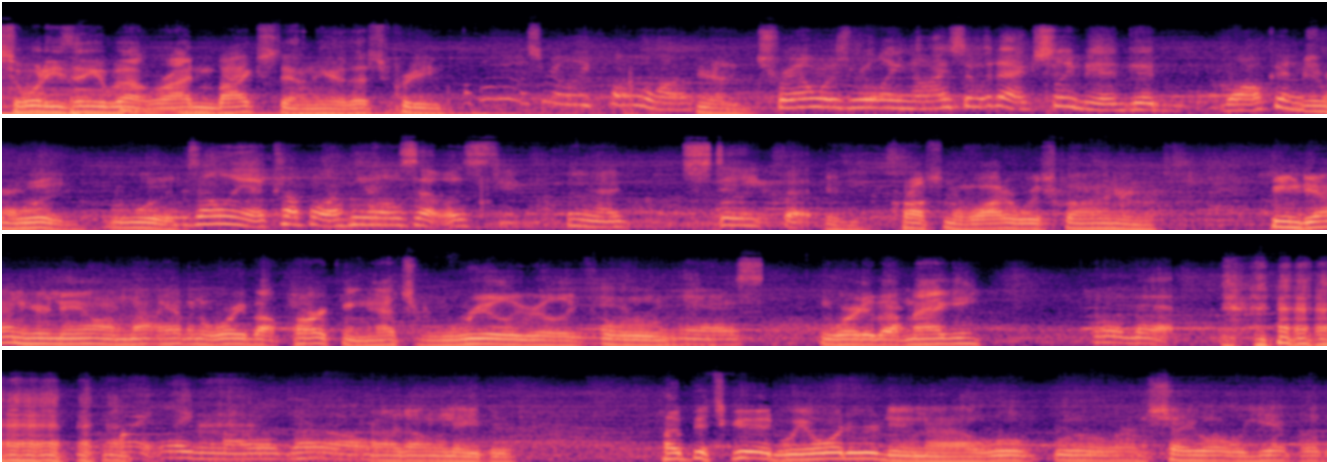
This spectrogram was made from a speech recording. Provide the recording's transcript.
So what do you think about riding bikes down here? That's pretty, I thought it was really cool. Our Yeah. trail was really nice. It would actually be a good walking it trail. would, it It would. was only a couple of hills that was, you know, but And crossing the water was fun and being down here now, I'm not having to worry about parking. That's really, really cool. yes, You worried about Maggie? a little bit. I Might leave my little girl. I don't either. Hope it's good. We ordered and uh, we'll we'll uh, show you what we get. But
